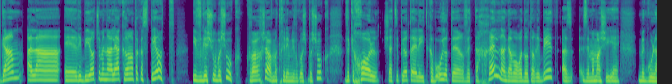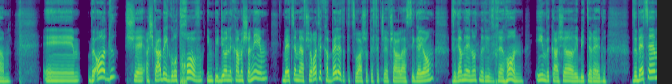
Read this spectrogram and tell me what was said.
גם על הריביות שמנהלי הקרנות הכספיות יפגשו בשוק. כבר עכשיו מתחילים לפגוש בשוק, וככל שהציפיות האלה יתקבעו יותר ותחלנה גם הורדות הריבית, אז זה ממש יהיה מגולם. בעוד שהשקעה באגרות חוב עם פדיון לכמה שנים, בעצם מאפשרות לקבל את התשואה השוטפת שאפשר להשיג היום, וגם ליהנות מרווחי הון, אם וכאשר הריבית תרד. ובעצם,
